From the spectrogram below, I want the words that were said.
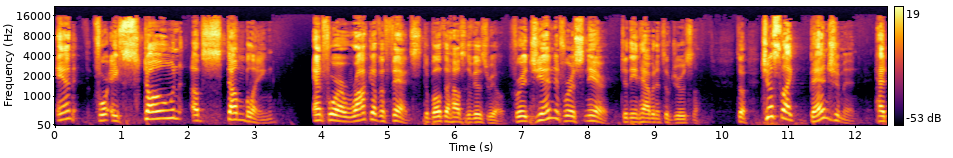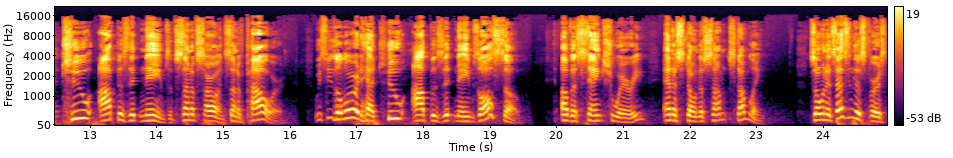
and for a stone of stumbling and for a rock of offense to both the houses of Israel, for a gin and for a snare to the inhabitants of Jerusalem. So just like Benjamin had two opposite names of son of sorrow and son of power, we see the Lord had two opposite names also of a sanctuary and a stone of stumbling. So when it says in this verse,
